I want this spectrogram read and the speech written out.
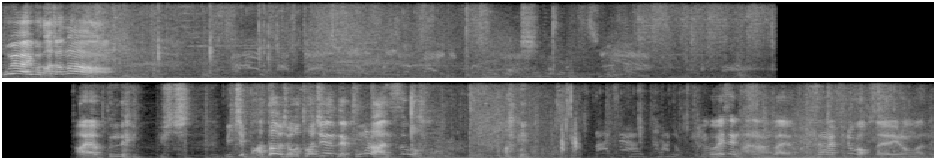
뭐야 이거 나잖아. 아야 근데 미친 미친 bottom 저거 터지는데 궁을 안 쓰고. 아니. 이거 회생 가능한가요? 회생할 필요가 없어요 이런 거는.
